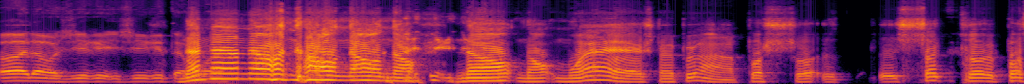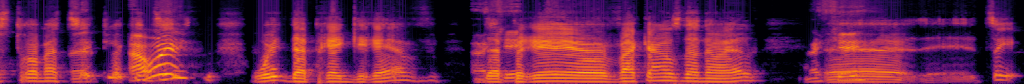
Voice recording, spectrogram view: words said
oh non, j'irai te non, non, non, non, non, non, non, non. Moi, euh, je suis un peu en poche choc post-traumatique. Ah oui? Oui, d'après grève, d'après vacances de Noël. OK. tu sais,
